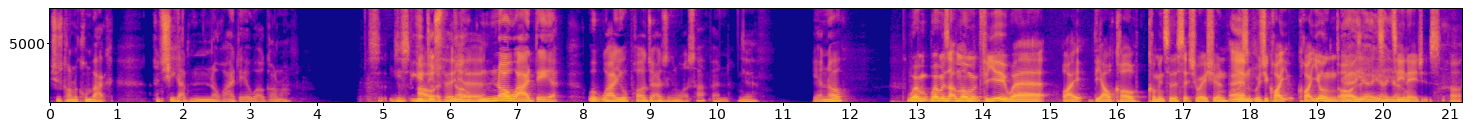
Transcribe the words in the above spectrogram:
she was going to come back and she had no idea what had gone on. You just you out just it, know, yeah. no idea. Why are you apologising? What's happened? yeah. You know? When when was that moment for you where like the alcohol come into the situation? Was, Um, was you quite quite young or Yeah, was yeah, yeah, yeah. teenagers? Or-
